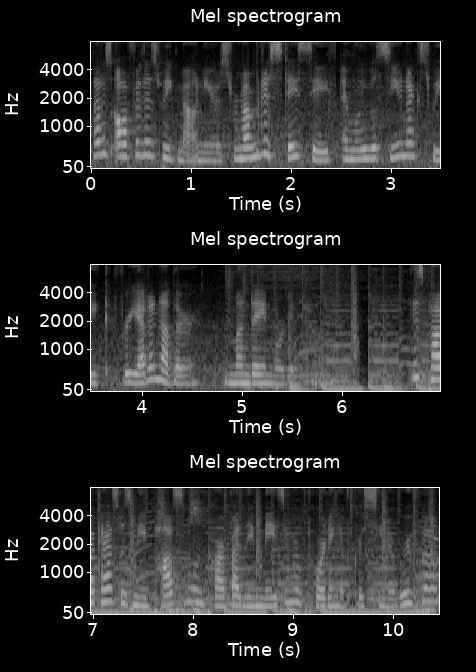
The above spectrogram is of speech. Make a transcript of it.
That is all for this week, Mountaineers. Remember to stay safe, and we will see you next week for yet another Monday in Morgantown. This podcast was made possible in part by the amazing reporting of Christina Rufo.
